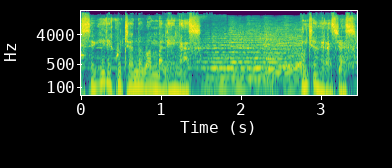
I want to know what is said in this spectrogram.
seguir escuchando bambalinas. Muchas gracias.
